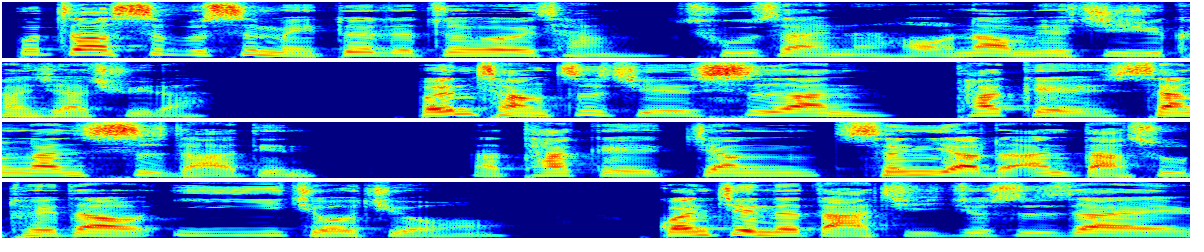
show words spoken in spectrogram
不知道是不是美队的最后一场初赛呢？哦，那我们就继续看下去了。本场自节四安，他给三安四打点，那他给将生涯的安打数推到一一九九。关键的打击就是在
